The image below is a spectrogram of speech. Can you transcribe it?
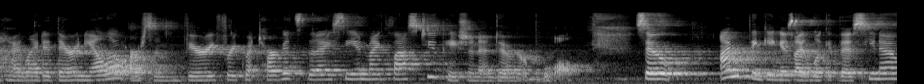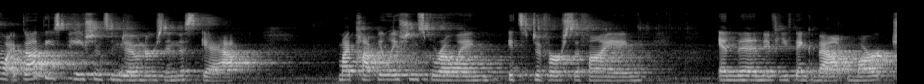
highlighted there in yellow are some very frequent targets that I see in my class 2 patient and donor pool. So I'm thinking as I look at this, you know, I've got these patients and donors in this gap my population's growing, it's diversifying, and then if you think about March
